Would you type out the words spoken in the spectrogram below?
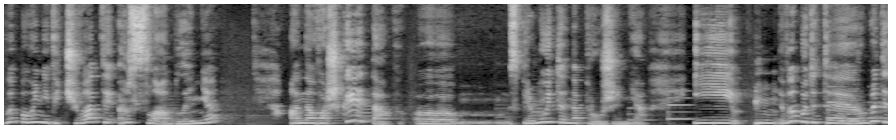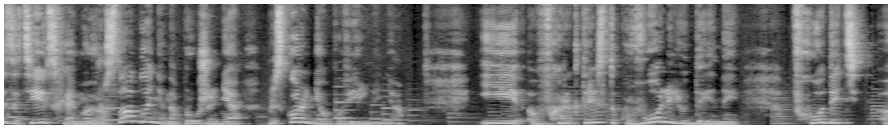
ви повинні відчувати розслаблення, а на важкий етап е, спрямуйте напруження. І ви будете робити за цією схемою розслаблення, напруження, прискорення, уповільнення. І в характеристику волі людини входить е,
